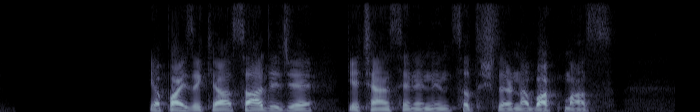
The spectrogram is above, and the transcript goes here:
Yapay zeka sadece geçen senenin satışlarına bakmaz.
